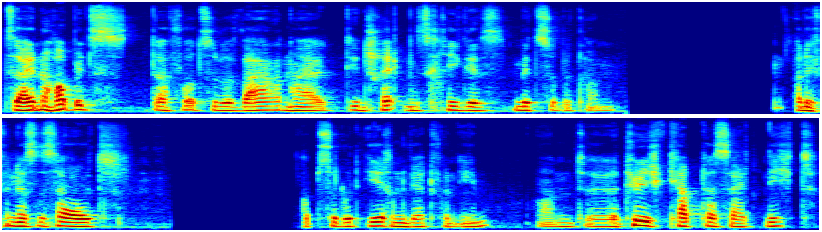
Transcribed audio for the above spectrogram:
seine Hobbits davor zu bewahren, halt den Schrecken des Krieges mitzubekommen. Und ich finde, das ist halt absolut ehrenwert von ihm. Und, äh, natürlich klappt das halt nicht.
